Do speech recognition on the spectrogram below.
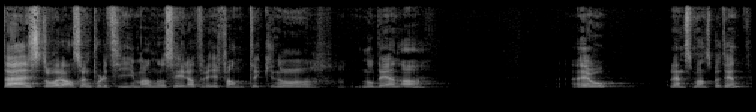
Der står altså en politimann og sier at vi fant ikke noe, noe DNA. Jo, lensmannsbetjent.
